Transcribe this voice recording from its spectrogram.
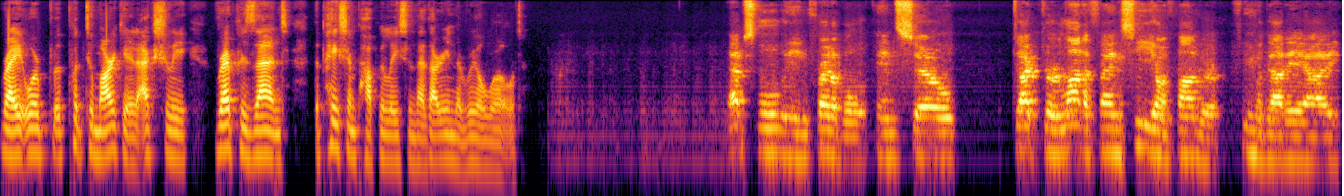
right or put to market actually represent the patient population that are in the real world? Absolutely incredible. And so Dr. Lana Feng, CEO and founder of Huma.ai,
